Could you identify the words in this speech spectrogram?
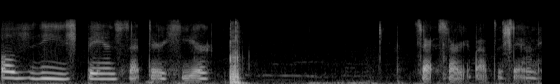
of these bands that they're here. Sorry, sorry about the sound.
